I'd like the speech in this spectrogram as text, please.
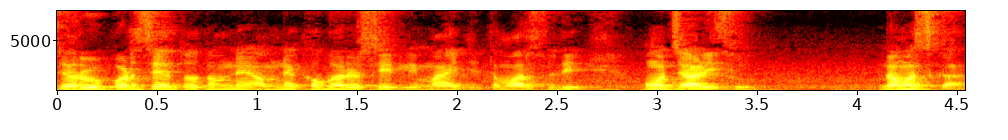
જરૂર પડશે તો તમને અમને ખબર હશે એટલી માહિતી તમારા સુધી પહોંચાડીશું. નમસ્કાર.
